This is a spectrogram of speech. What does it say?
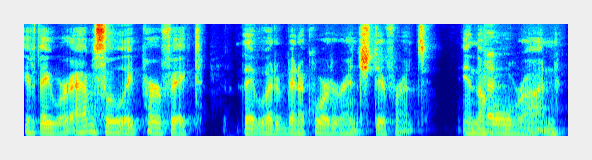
if they were absolutely perfect, they would have been a quarter inch different in the That- whole run.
